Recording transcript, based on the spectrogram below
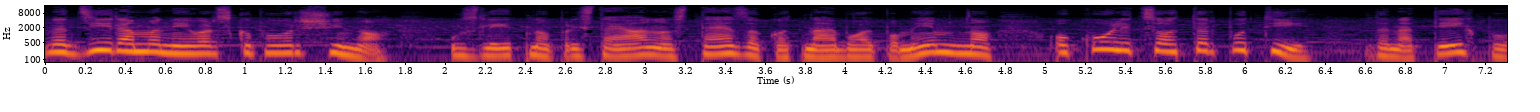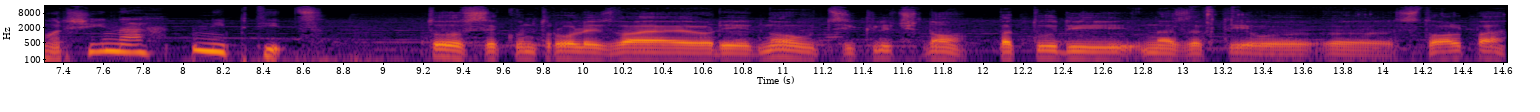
nadzira manevrsko površino, vzletno pristajalno stezo kot najbolj pomembno, okolico ter poti, da na teh površinah ni ptic. To se kontrole izvajajo redno, ciklično, pa tudi na zahtevo uh, stolpa,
